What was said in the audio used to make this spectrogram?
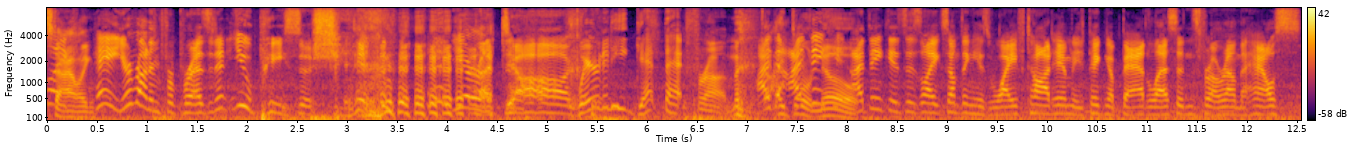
just like, freestyling. hey, you're running for president, you piece of shit. you're a dog. Where did he get that from? I, I don't think, know. I think this is like something his wife taught him, and he's picking up bad lessons from around the house.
